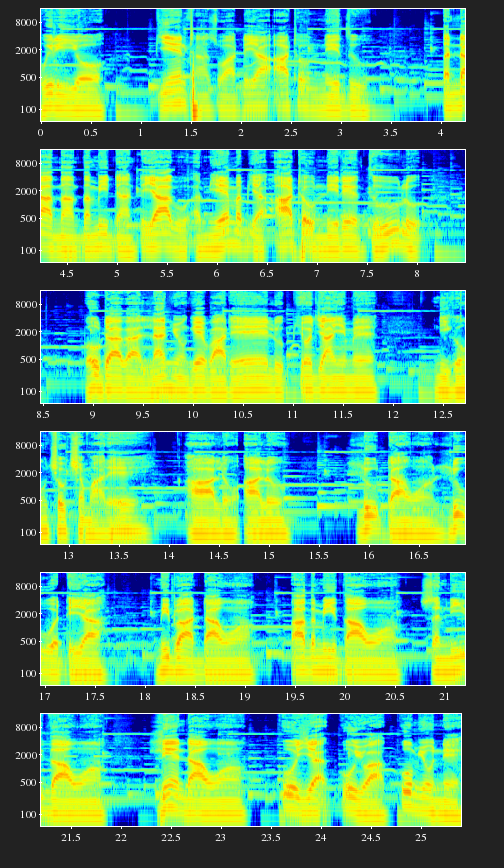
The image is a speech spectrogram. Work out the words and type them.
ဝိရိယောပြင်းထန်စွာတရားအားထုတ်နေသူတတ္တတံသမိတံတရားကို အမြဲမပြတ်အားထုတ်နေတဲ့သူလို့ ဗုဒ္ဓကလမ်းညွှန်ခဲ့ပါတယ်လို့ပြောကြရင်ပဲဏီကုံချုပ်ချင်ပါတယ်အားလုံးအားလုံးလူတာဝန်လူဝတ္တရားမိဘတာဝန်သာသမီတာဝန်ဇနီးတာဝန်လင့်တာဝန်ကိုယ့်ရက်ကိုယ့်ရွာကိုယ့်မြို့နယ်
